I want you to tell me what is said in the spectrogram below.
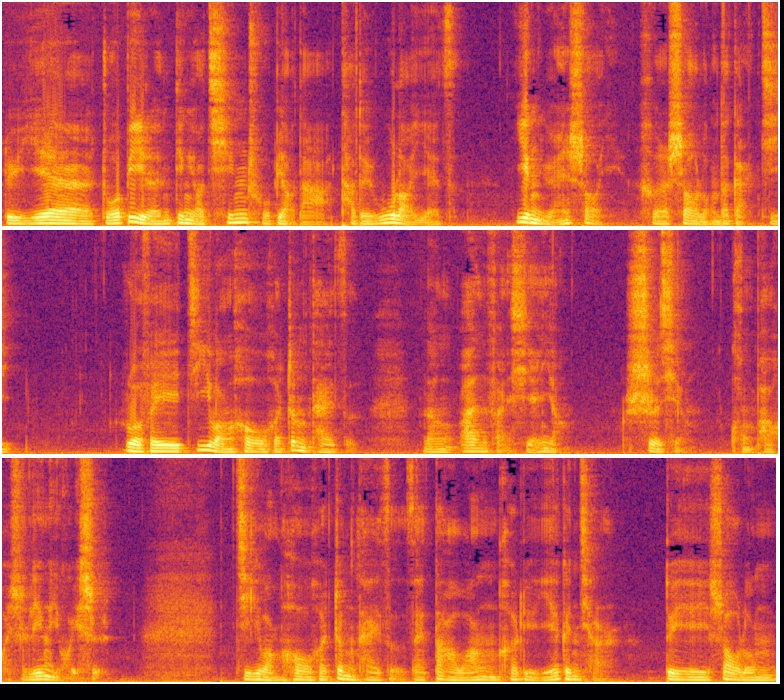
吕爷卓鄙人定要清楚表达他对乌老爷子、应元少爷和少龙的感激。若非姬王后和郑太子能安返咸阳，事情恐怕会是另一回事。姬王后和郑太子在大王和吕爷跟前儿，对少龙。”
